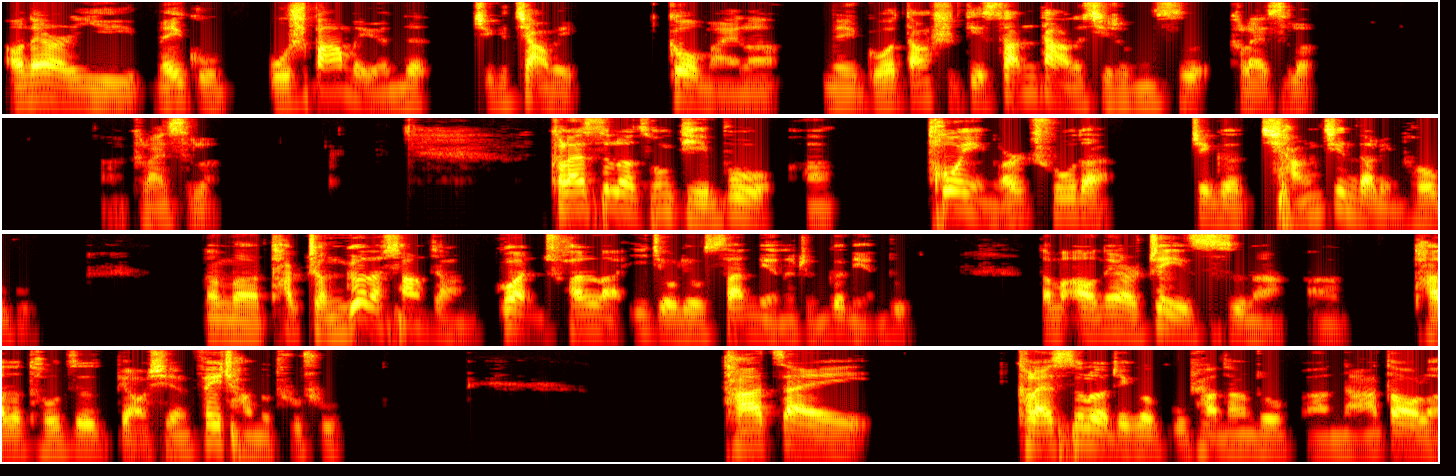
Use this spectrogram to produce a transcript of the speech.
奥内尔以每股五十八美元的这个价位购买了美国当时第三大的汽车公司克莱斯勒啊，克莱斯勒，克莱斯勒从底部啊脱颖而出的这个强劲的领头股。那么它整个的上涨贯穿了1963年的整个年度。那么奥内尔这一次呢，啊，他的投资表现非常的突出。他在克莱斯勒这个股票当中啊，拿到了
